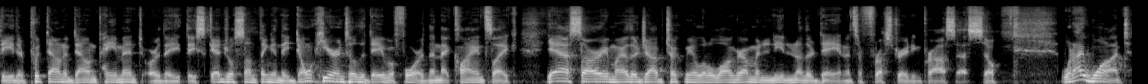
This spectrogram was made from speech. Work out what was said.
they either put down a down payment or they they schedule something and they don't hear until the day before. Then that client's like, "Yeah, sorry, my other job took me a little longer. I'm going to need another day," and it's a frustrating process. So, what I want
